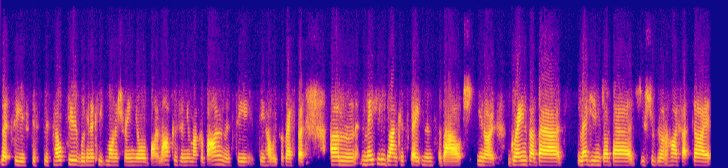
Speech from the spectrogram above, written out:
let's see if this, this helps you. We're going to keep monitoring your biomarkers and your microbiome and see, see how we progress. But um, making blanket statements about, you know, grains are bad, legumes are bad, you should be on a high fat diet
